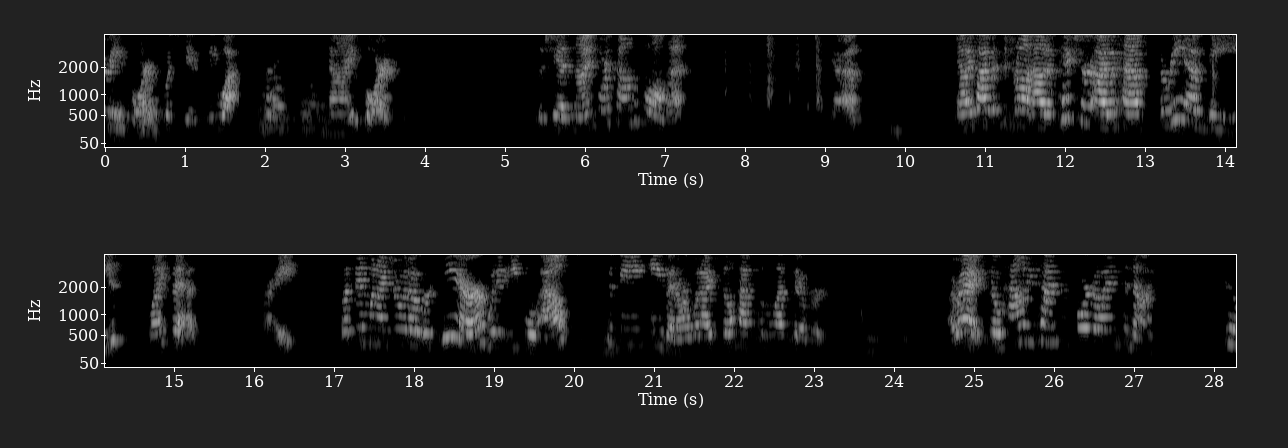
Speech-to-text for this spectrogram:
three-fourths, which gives me what? Nine-fourths. So she has nine-fourth pounds of walnuts. Yes. Now if I was to draw out a picture, I would have three of these, like this, right? But then when I drew it over here, would it equal out to be even, or would I still have some leftovers? All right, so how many times does 4 go into 9? Two.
